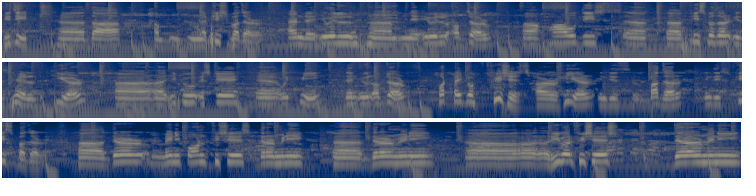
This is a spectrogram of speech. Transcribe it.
visit the fish bazaar and you will um, you will observe uh, how this uh, uh, fish bazaar is held here. If you stay with me, then you will observe what type of fishes are here in this bazaar, in this fish bazaar. Uh, there are many pond fishes. There are many. Uh, there are many uh, river fishes. There are many.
